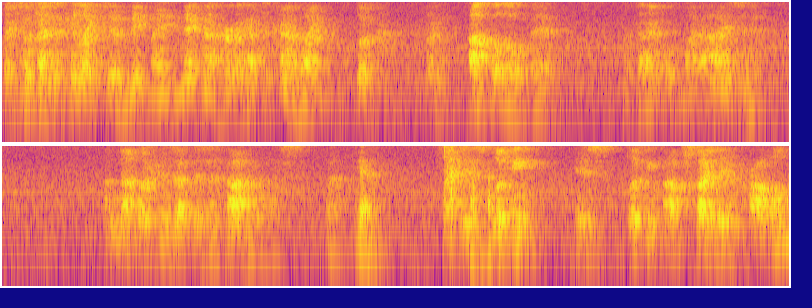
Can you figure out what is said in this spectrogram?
like sometimes I feel like to make my neck not hurt, I have to kind of like look like up a little bit. But then I open my eyes and it, I'm not looking as up as I thought I was. But Yeah. like is looking, is looking up slightly a problem?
